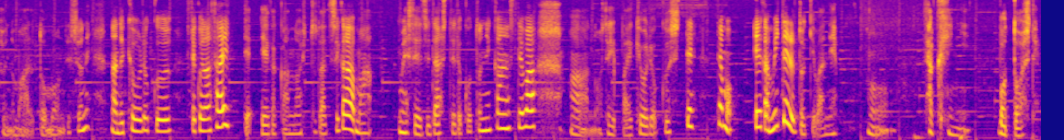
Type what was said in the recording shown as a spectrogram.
そういうのもあると思うんですよね。なんで協力してくださいって映画館の人たちが、まあ、メッセージ出してることに関しては、まあ、あの精一杯協力してでも映画見てる時はねもう作品に没頭して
